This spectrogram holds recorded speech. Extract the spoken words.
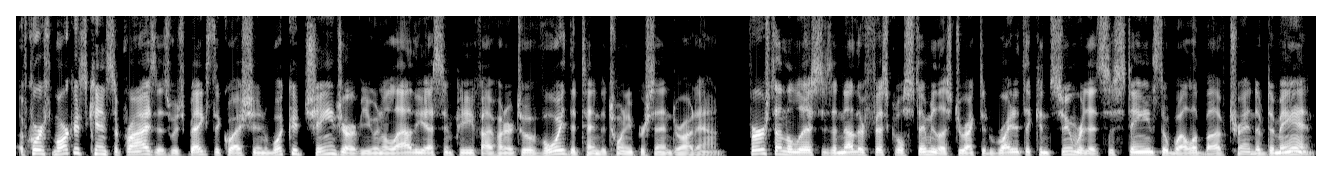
Of course, markets can surprise us, which begs the question, what could change our view and allow the S&P 500 to avoid the 10 to 20% drawdown? First on the list is another fiscal stimulus directed right at the consumer that sustains the well above trend of demand.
